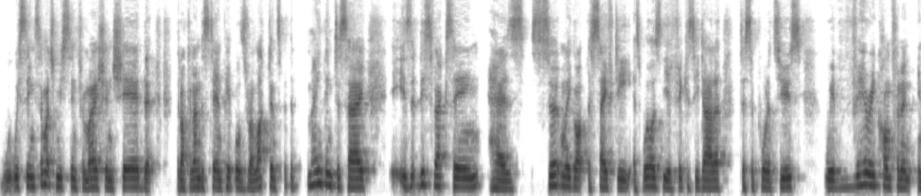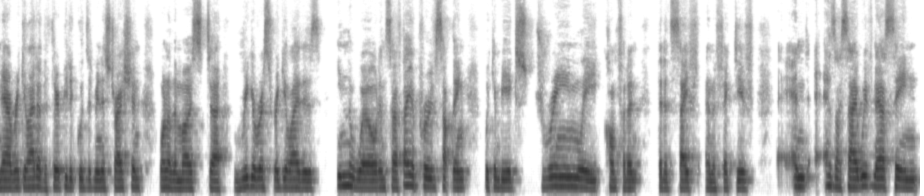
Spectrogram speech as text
we're seeing so much misinformation shared that, that I can understand people's reluctance. But the main thing to say is that this vaccine has certainly got the safety as well as the efficacy data to support its use. We're very confident in our regulator, the Therapeutic Goods Administration, one of the most uh, rigorous regulators in the world. And so if they approve something, we can be extremely confident that it's safe and effective. And as I say, we've now seen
